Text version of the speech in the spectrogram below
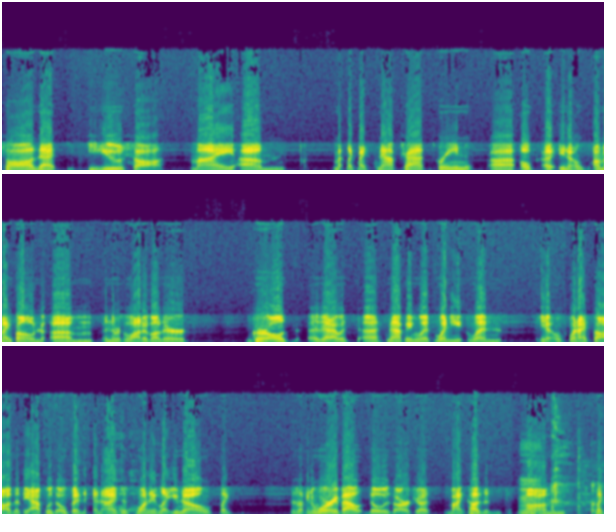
saw that you saw my, um, my like my Snapchat screen, uh, op- uh, you know, on my phone, um, and there was a lot of other girls uh, that I was uh, snapping with when you when you know when I saw that the app was open, and I just wanted to let you know, like, there's nothing to worry about. Those are just my cousins. Mm. Um, like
